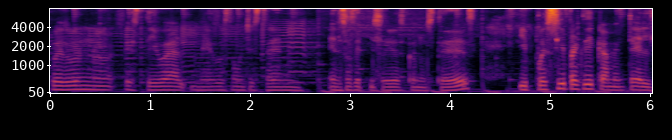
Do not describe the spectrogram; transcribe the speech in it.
Pues bueno, este me gusta mucho estar en, en estos episodios con ustedes. Y pues sí, prácticamente el,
